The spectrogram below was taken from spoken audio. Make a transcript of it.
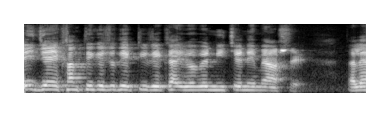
এই যে এখান থেকে যদি একটি রেখা এইভাবে নিচে নেমে আসে, তাহলে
